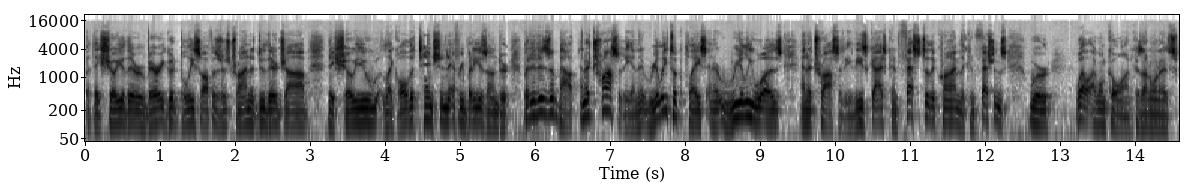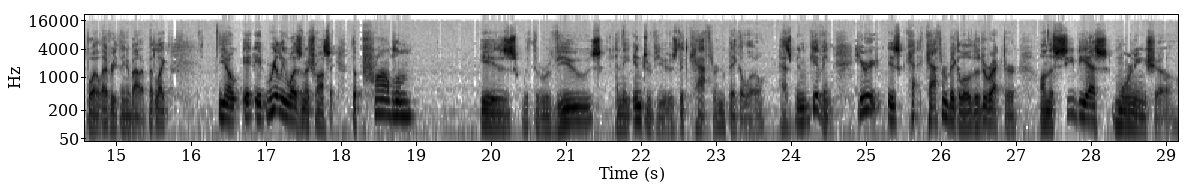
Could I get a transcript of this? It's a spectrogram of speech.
but they show you they're very good police officers trying to do their job. They show you like all the tension everybody is under, but it is about an atrocity, and it really took place, and it really was an atrocity. These guys confessed to the crime. The confessions were, well, I won't go on because I don't want to spoil everything about it, but like, you know, it, it really was an atrocity. The problem is with the reviews and the interviews that Kathryn Bigelow has been giving. Here is Ca- Kathryn Bigelow, the director, on the CBS morning show,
